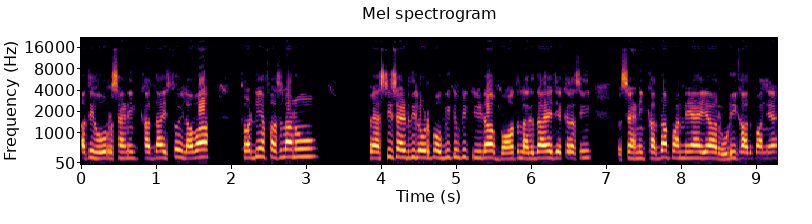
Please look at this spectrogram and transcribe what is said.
ਅਤੇ ਹੋਰ ਰਸਾਇਣਿਕ ਖਾਦਾਂ। ਇਸ ਤੋਂ ਇਲਾਵਾ ਤੁਹਾਡੀਆਂ ਫਸਲਾਂ ਨੂੰ ਪੈਸਟੀਸਾਈਡ ਦੀ ਲੋੜ ਪਊਗੀ ਕਿਉਂਕਿ ਕੀੜਾ ਬਹੁਤ ਲੱਗਦਾ ਹੈ। ਜੇਕਰ ਅਸੀਂ ਰਸਾਇਣਿਕ ਖਾਦਾਂ ਪਾਉਂਦੇ ਆ ਜਾਂ ਰੂੜੀ ਖਾਦ ਪਾਉਂਦੇ ਆ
